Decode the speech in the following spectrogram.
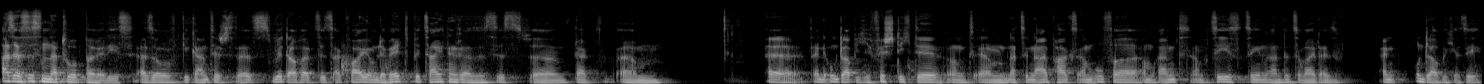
Also es ist ein Naturparadies, also gigantisch. Es wird auch als das Aquarium der Welt bezeichnet. Also es ist äh, da, ähm, äh, eine unglaubliche Fischdichte und ähm, Nationalparks am Ufer, am Rand, am Seeseenrand und so weiter. Also ein unglaublicher See.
